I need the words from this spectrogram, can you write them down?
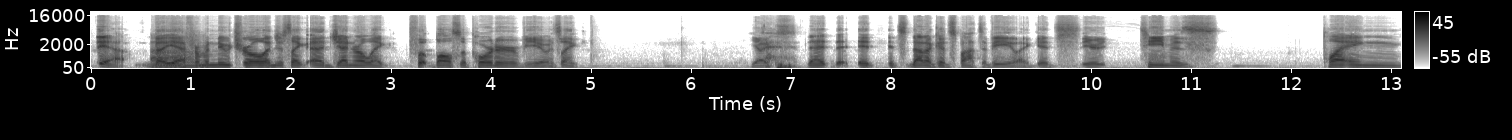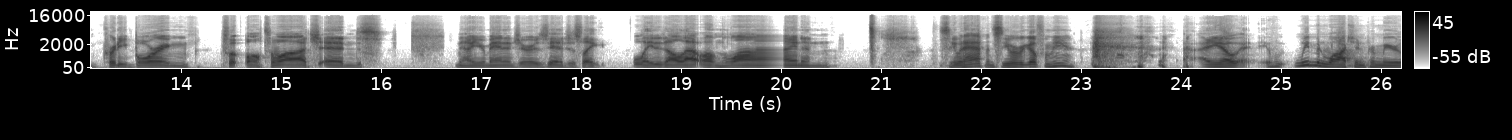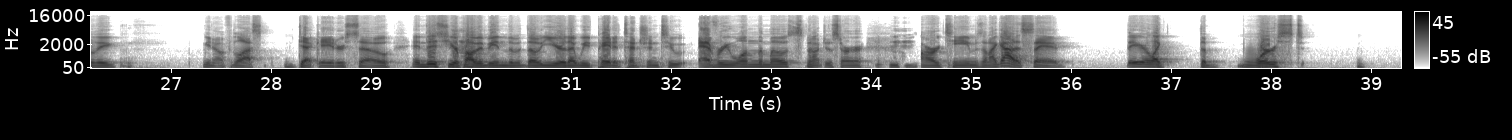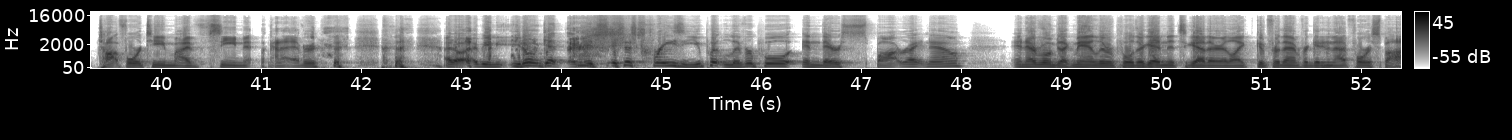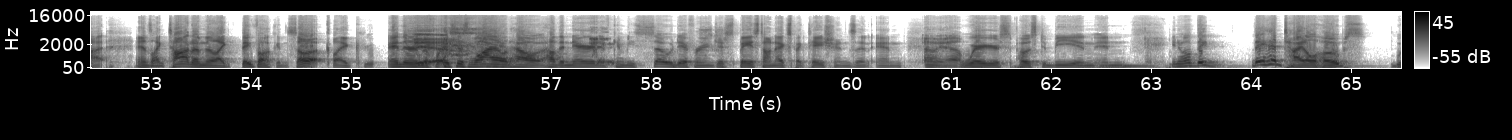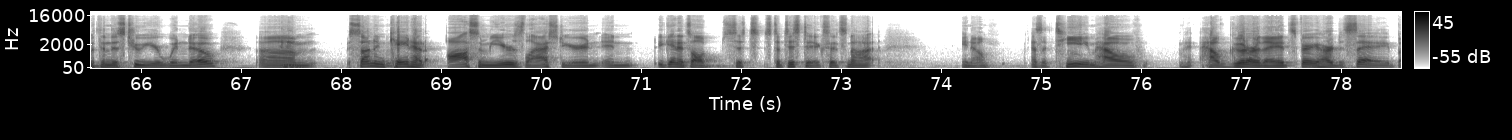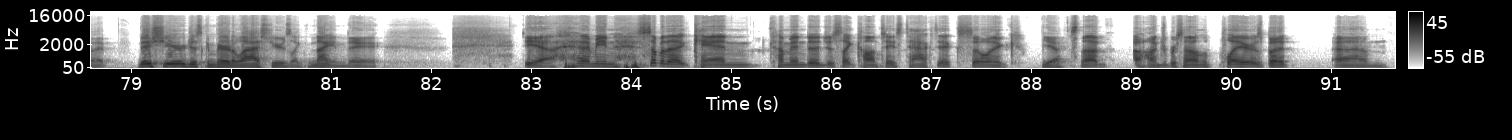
Yeah, but um, yeah, from a um, neutral and just like a general like football supporter view, it's like yikes. That it it's not a good spot to be. Like it's your team is playing pretty boring football to watch, and now your manager is yeah just like laid it all out on the line and see what happens. See where we go from here. you know, we've been watching Premier League, you know, for the last decade or so, and this year probably being the, the year that we've paid attention to everyone the most, not just our mm-hmm. our teams. And I gotta say, they are like the worst top four team I've seen kind of ever. I don't. I mean, you don't get. It's it's just crazy. You put Liverpool in their spot right now, and everyone be like, "Man, Liverpool, they're getting it together. Like, good for them for getting that four spot." And it's like Tottenham, they're like, they fucking suck. Like, and they're in the. It's just wild how how the narrative can be so different just based on expectations and and oh yeah where you're supposed to be and and you know they they had title hopes within this two year window. Um, mm Son and Kane had awesome years last year, and and again, it's all statistics. It's not, you know, as a team how how good are they? It's very hard to say, but this year, just compared to last year, is like night and day. Yeah, I mean, some of that can come into just like Conte's tactics. So like, yeah, it's not hundred percent on the players, but um,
